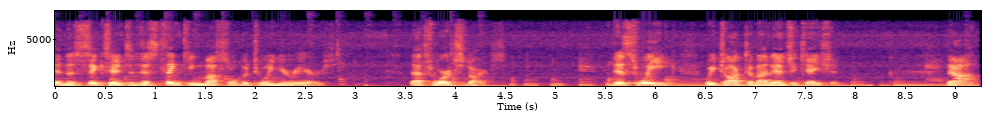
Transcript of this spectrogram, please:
in the six inch of this thinking muscle between your ears. That's where it starts. This week, we talked about education. Now,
